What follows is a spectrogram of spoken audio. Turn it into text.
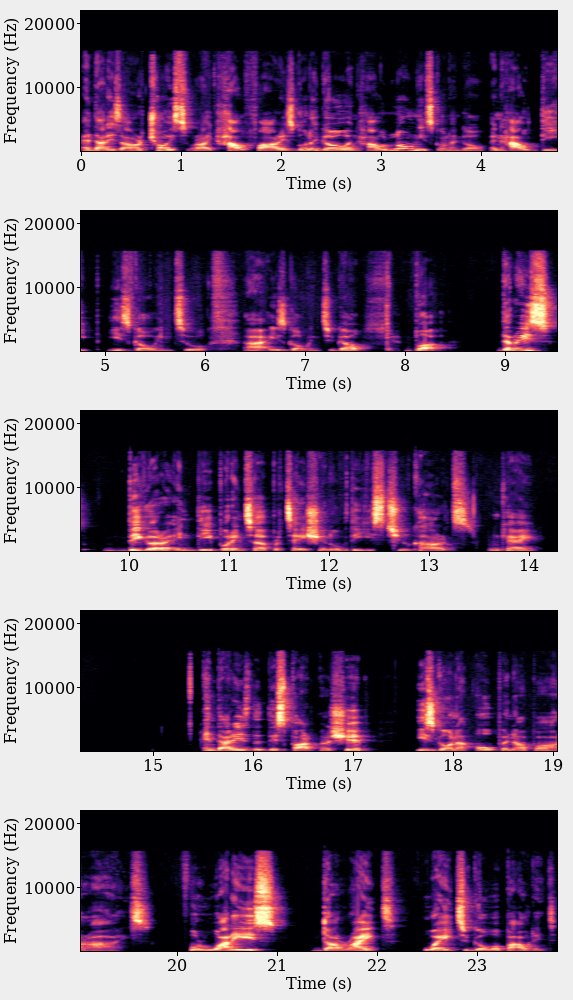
And that is our choice, right? How far is going to go and how long is going to go and how deep is going to uh, is going to go. But there is bigger and deeper interpretation of these two cards, okay? And that is that this partnership is going to open up our eyes for what is the right way to go about it,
